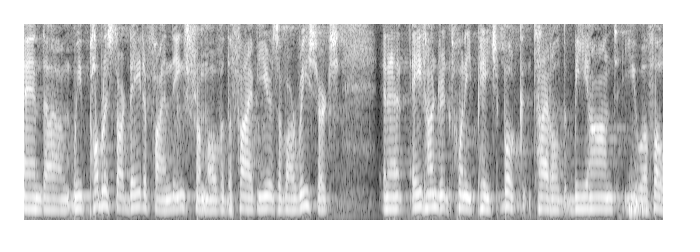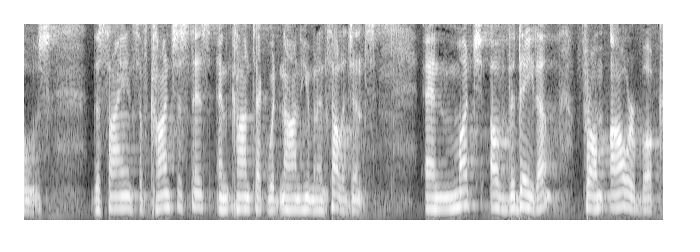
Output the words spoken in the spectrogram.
And um, we published our data findings from over the five years of our research in an 820 page book titled Beyond UFOs The Science of Consciousness and Contact with Non Human Intelligence. And much of the data from our book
